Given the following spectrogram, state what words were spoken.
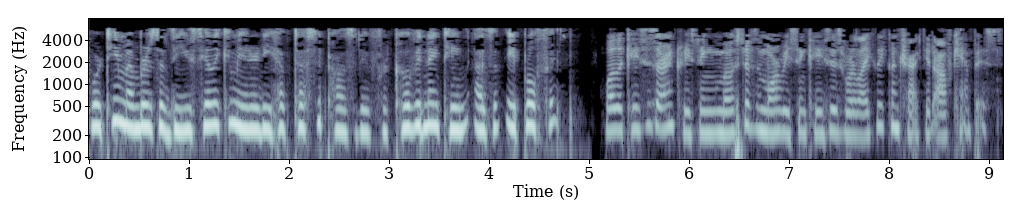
14 members of the UCLA community have tested positive for COVID 19 as of April 5th. While the cases are increasing, most of the more recent cases were likely contracted off campus.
